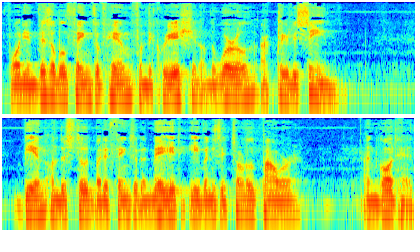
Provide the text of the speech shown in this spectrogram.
For the invisible things of him from the creation of the world are clearly seen being understood by the things that are made even his eternal power and Godhead,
